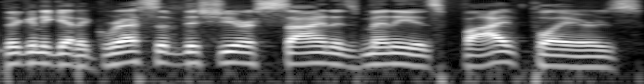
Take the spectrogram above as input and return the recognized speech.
they're going to get aggressive this year, sign as many as five players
